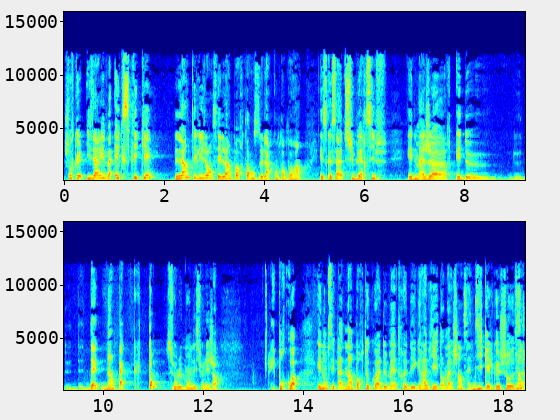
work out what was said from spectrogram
Je trouve qu'ils arrivent à expliquer l'intelligence et l'importance de l'art contemporain et ce que ça a de subversif et de majeur et de d'impactant sur le monde et sur les gens? Et pourquoi? Et non, c'est pas n'importe quoi de mettre des graviers dans machin, ça dit quelque chose, Non, ça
